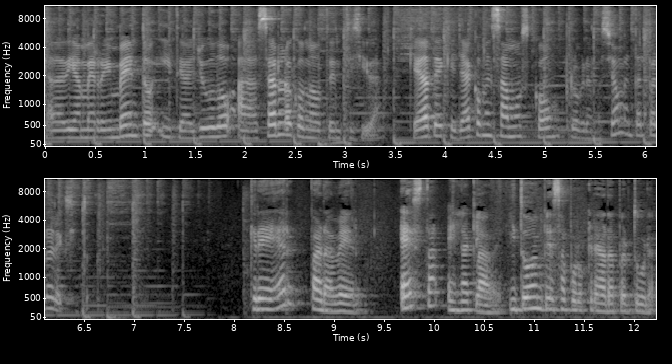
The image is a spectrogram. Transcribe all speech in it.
Cada día me reinvento y te ayudo a hacerlo con autenticidad. Quédate que ya comenzamos con programación mental para el éxito. Creer para ver esta es la clave y todo empieza por crear apertura.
